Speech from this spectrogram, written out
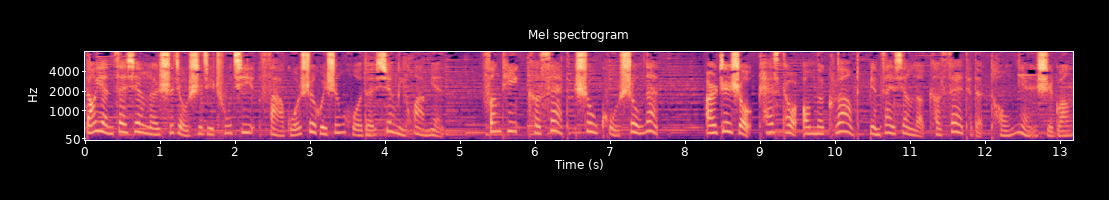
导演再现了19世纪初期法国社会生活的绚丽画面，方听 Cassette 受苦受难，而这首 Castle on the Cloud 便再现了 Cassette 的童年时光。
